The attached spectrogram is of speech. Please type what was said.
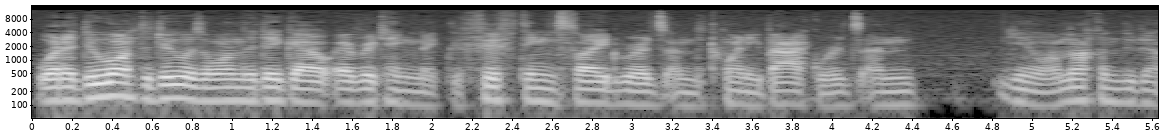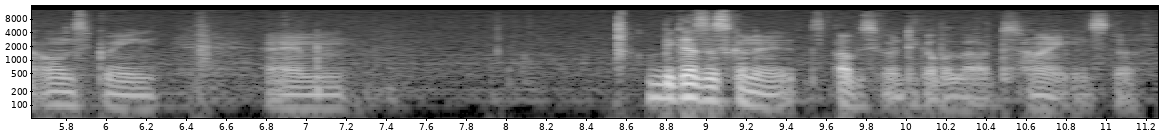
What I do want to do is I want to dig out everything like the 15 sidewards and the 20 backwards, and you know I'm not going to do that on screen, um, because it's gonna obviously to take up a lot of time and stuff.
